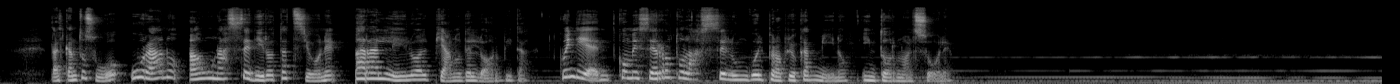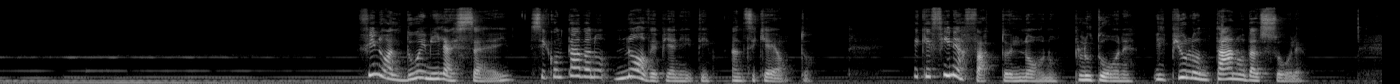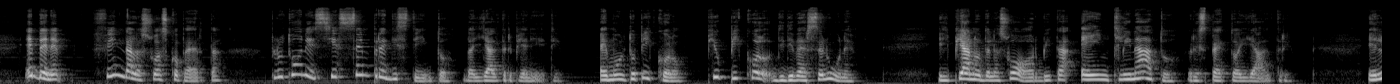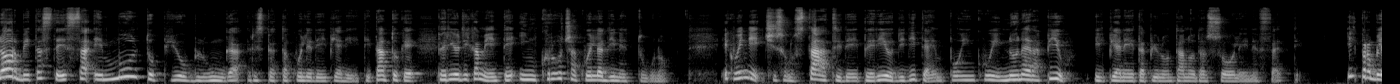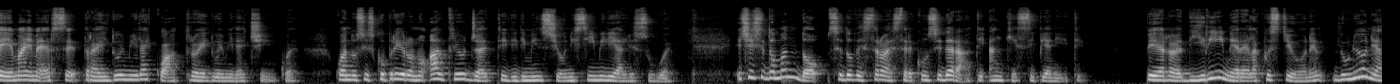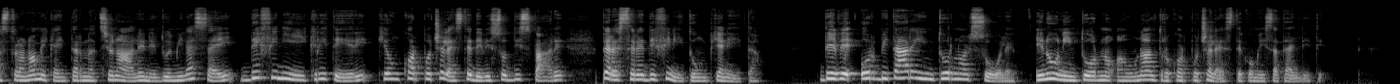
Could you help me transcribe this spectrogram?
Dal canto suo, Urano ha un asse di rotazione parallelo al piano dell'orbita, quindi è come se rotolasse lungo il proprio cammino intorno al Sole. Fino al 2006 si contavano nove pianeti anziché otto. E che fine ha fatto il nono, Plutone, il più lontano dal Sole? Ebbene, fin dalla sua scoperta, Plutone si è sempre distinto dagli altri pianeti. È molto piccolo, più piccolo di diverse lune. Il piano della sua orbita è inclinato rispetto agli altri e l'orbita stessa è molto più oblunga rispetto a quelle dei pianeti, tanto che periodicamente incrocia quella di Nettuno. E quindi ci sono stati dei periodi di tempo in cui non era più il pianeta più lontano dal Sole, in effetti. Il problema emerse tra il 2004 e il 2005, quando si scoprirono altri oggetti di dimensioni simili alle sue, e ci si domandò se dovessero essere considerati anch'essi pianeti. Per dirimere la questione, l'Unione Astronomica Internazionale nel 2006 definì i criteri che un corpo celeste deve soddisfare per essere definito un pianeta. Deve orbitare intorno al Sole e non intorno a un altro corpo celeste come i satelliti.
